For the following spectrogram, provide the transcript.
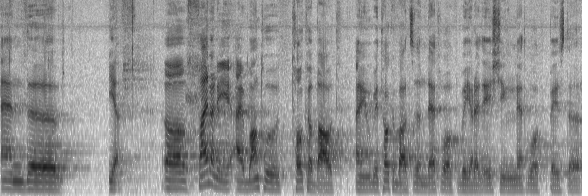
And yeah, finally, I want to talk about and we talk about the network visualization, network-based uh,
